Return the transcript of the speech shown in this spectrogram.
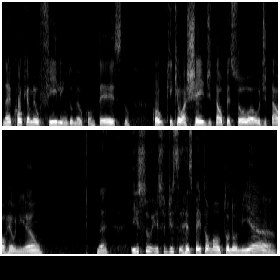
Né? Qual que é o meu feeling do meu contexto, o que, que eu achei de tal pessoa ou de tal reunião. Né? Isso, isso diz respeito a uma autonomia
